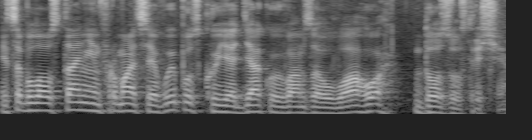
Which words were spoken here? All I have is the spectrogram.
І це була остання інформація випуску. Я дякую вам за увагу. До зустрічі.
